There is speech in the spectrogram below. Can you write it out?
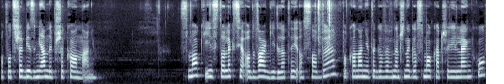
o potrzebie zmiany przekonań. Smoki jest to lekcja odwagi dla tej osoby, pokonanie tego wewnętrznego smoka, czyli lęków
